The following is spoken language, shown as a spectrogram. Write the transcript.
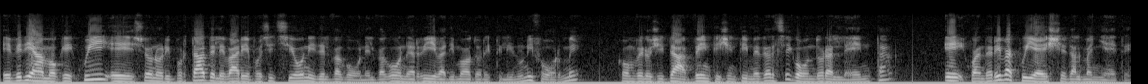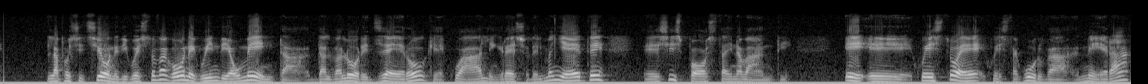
e vediamo che qui eh, sono riportate le varie posizioni del vagone. Il vagone arriva di modo rettilineo uniforme, con velocità 20 cm al secondo, rallenta e quando arriva qui esce dal magnete. La posizione di questo vagone quindi aumenta dal valore 0 che è qua all'ingresso del magnete eh, si sposta in avanti. E eh, questo è, questa curva nera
